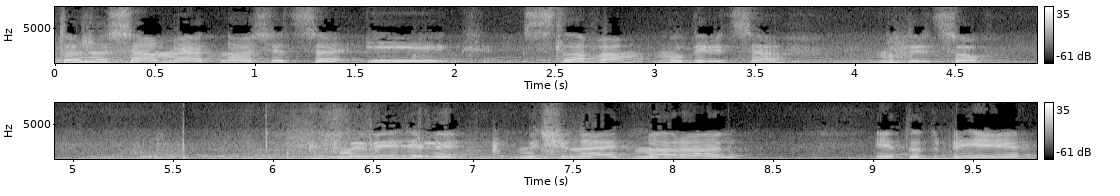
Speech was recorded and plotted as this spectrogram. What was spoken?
То же самое относится и к словам мудрецов. мудрецов. Как мы видели, начинает мораль, этот Беэр,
